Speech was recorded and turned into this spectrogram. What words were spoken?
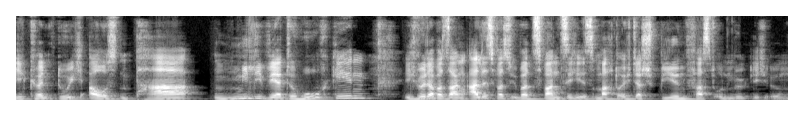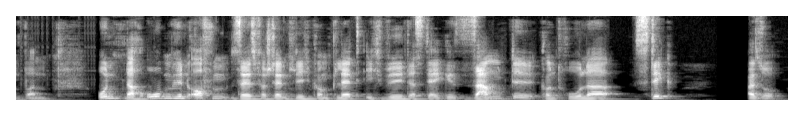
ihr könnt durchaus ein paar Milliwerte hochgehen. Ich würde aber sagen, alles, was über 20 ist, macht euch das Spielen fast unmöglich irgendwann. Und nach oben hin offen, selbstverständlich komplett. Ich will, dass der gesamte Controller Stick, also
